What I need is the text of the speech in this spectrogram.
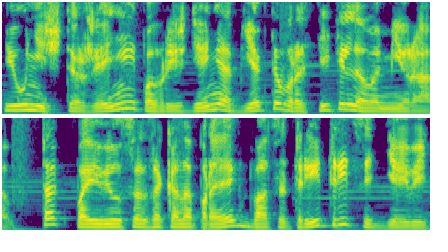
и уничтожение и повреждение объектов растительного мира. Так появился законопроект 2339.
